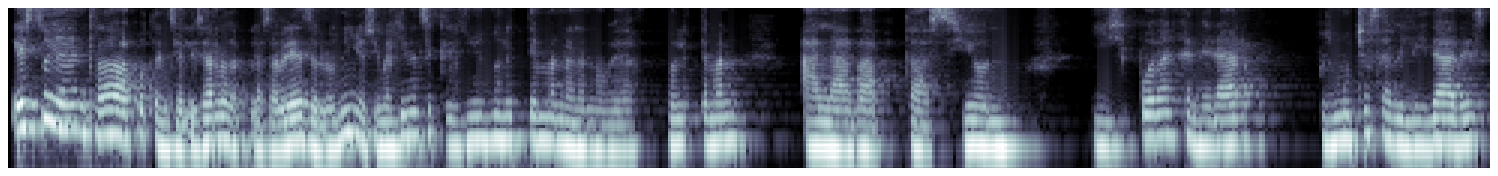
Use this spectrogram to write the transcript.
Esto ya de entrada va a potencializar las habilidades de los niños. Imagínense que los niños no le teman a la novedad, no le teman a la adaptación y puedan generar pues muchas habilidades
